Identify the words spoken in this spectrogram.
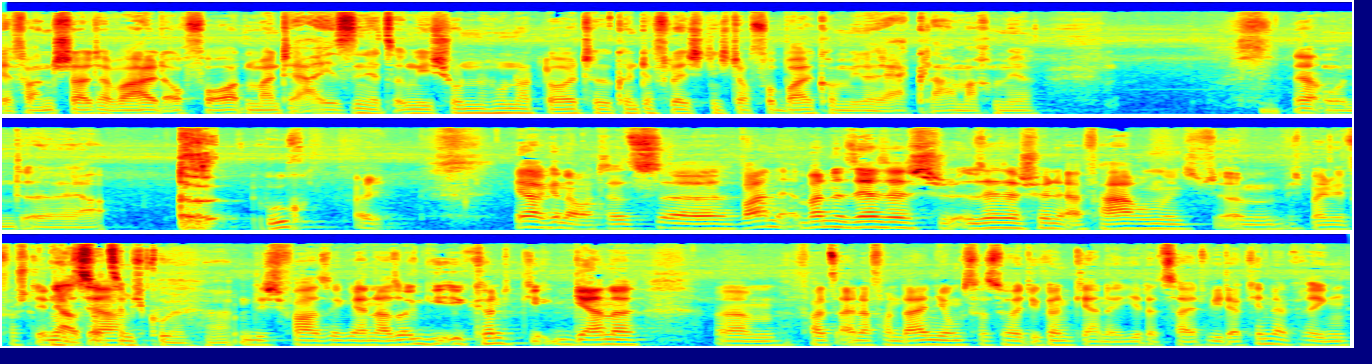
der Veranstalter war halt auch vor Ort und meinte, ja, hier sind jetzt irgendwie schon 100 Leute, könnt ihr vielleicht nicht doch vorbeikommen? Wieder, ja klar, machen wir. Ja. Und äh, ja. Huch. Ja, genau. Das äh, war, eine- war eine sehr, sehr, sehr, sehr schöne Erfahrung. Ich, ähm, ich meine, wir verstehen Ja, uns das war ja. ziemlich cool, ja. Und ich fahre sehr gerne. Also ihr könnt ge- gerne, ähm, falls einer von deinen Jungs das hört, ihr könnt gerne jederzeit wieder Kinder kriegen.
